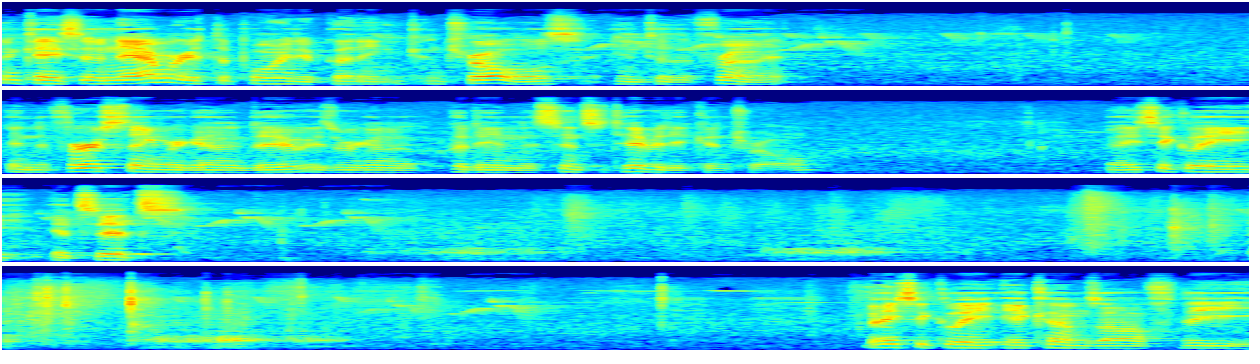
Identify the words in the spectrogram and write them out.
Okay, so now we're at the point of putting controls into the front. And the first thing we're going to do is we're going to put in the sensitivity control. Basically, it sits Basically, it comes off the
